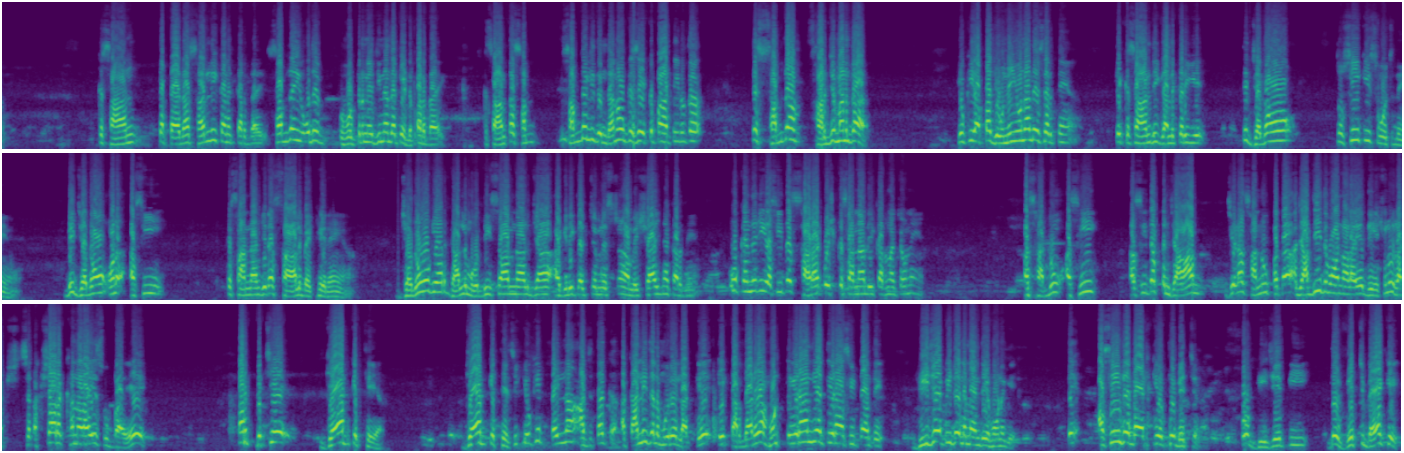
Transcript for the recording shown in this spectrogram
ਕਿਸਾਨ ਤਾਂ ਪੈਦਾ ਸਰਲੀ ਕਣਕ ਕਰਦਾ ਹੈ ਸਭ ਦਾ ਹੀ ਉਹਦੇ ਵੋਟਰ ਨੇ ਜਿਨ੍ਹਾਂ ਦਾ ਢਿੱਡ ਭਰਦਾ ਹੈ ਕਿਸਾਨ ਤਾਂ ਸਭ ਸਭ ਦੇ ਲਈ ਦਿੰਦਾ ਨਾ, ਉਹ ਕਿਸੇ ਇੱਕ ਪਾਰਟੀ ਨੂੰ ਤਾਂ, ਤੇ ਸਭ ਦਾ ਫਰਜ਼ ਬਣਦਾ। ਕਿਉਂਕਿ ਆਪਾਂ ਜੋ ਨਹੀਂ ਉਹਨਾਂ ਦੇ ਸਿਰ ਤੇ ਆ, ਤੇ ਕਿਸਾਨ ਦੀ ਗੱਲ ਕਰੀਏ, ਤੇ ਜਦੋਂ ਤੁਸੀਂ ਕੀ ਸੋਚਦੇ ਹੋ? ਵੀ ਜਦੋਂ ਹੁਣ ਅਸੀਂ ਕਿਸਾਨਾਂ ਜਿਹੜਾ ਸਾਲ ਬੈਠੇ ਰਹੇ ਆ ਜਦੋਂ ਯਾਰ ਗੱਲ ਮੋਦੀ ਸਾਹਿਬ ਨਾਲ ਜਾਂ ਐਗਰੀਕਲਚਰ ਮਿਨਿਸਟਰ ਅਮਿਤ ਸ਼ਾਹ ਜੀ ਨਾਲ ਕਰਦੇ ਆ ਉਹ ਕਹਿੰਦੇ ਜੀ ਅਸੀਂ ਤਾਂ ਸਾਰਾ ਕੁਝ ਕਿਸਾਨਾਂ ਲਈ ਕਰਨਾ ਚਾਹੁੰਦੇ ਆ ਆ ਸਾਨੂੰ ਅਸੀਂ ਅਸੀਂ ਤਾਂ ਪੰਜਾਬ ਜਿਹੜਾ ਸਾਨੂੰ ਪਤਾ ਆਜ਼ਾਦੀ ਦਿਵਾਉਣ ਵਾਲਾ ਇਹ ਦੇਸ਼ ਨੂੰ ਰਕਸ਼- ਰੱਖਿਆ ਰੱਖਣ ਵਾਲਾ ਇਹ ਸੂਬਾ ਏ। ਪਰ ਪਿੱਛੇ ਗੈਪ ਕਿੱਥੇ ਆ? ਗੈਪ ਕਿੱਥੇ ਸੀ? ਕਿਉਂਕਿ ਪਹਿਲਾਂ ਅੱਜ ਤੱਕ ਅਕਾਲੀ ਦਲ ਮੂਰੇ ਲੱਗ ਕੇ ਇਹ ਕਰਦਾ ਰਿਹਾ, ਹੁਣ 13 ਦੀਆਂ 13 ਸੀਟਾਂ ਤੇ ਬੀਜੇਪੀ ਦੇ ਨੁਮਾਇੰਦੇ ਹੋਣਗੇ। ਤੇ ਅਸੀਂ ਤੇ ਬੈਠ ਕੇ ਉੱਥੇ ਵਿੱਚ, ਉਹ ਬੀਜੇਪੀ ਦੇ ਵਿੱਚ ਬਹਿ ਕੇ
